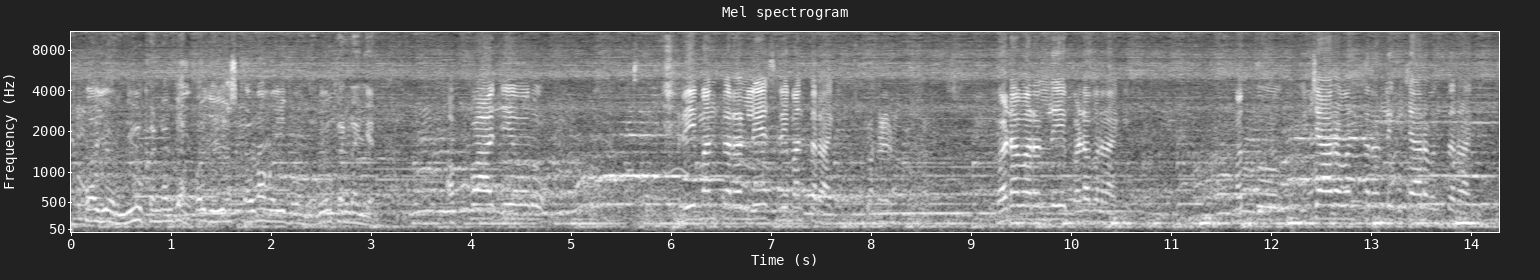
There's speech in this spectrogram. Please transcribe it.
ಅಪ್ಪಾಜಿಯವರು ನೀವು ಕಂಡಂತೆ ಅಪ್ಪಾಜಿ ಎಷ್ಟು ಕರ್ಣ ಹೋಗಿದ್ರು ಅಂತ ನೀವು ಕಂಡಂಗೆ. ಅಪ್ಪಾಜಿಯವರು ಶ್ರೀಮಂತರಲ್ಲೇ ಶ್ರೀಮಂತರಾಗಿ ಬಡವರಲ್ಲಿ ಬಡವರಾಗಿ ಮತ್ತು ವಿಚಾರವಂತರಲ್ಲಿ ವಿಚಾರವಂತರಾಗಿ.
